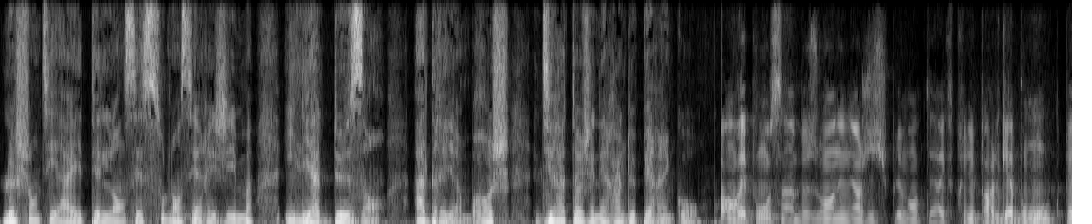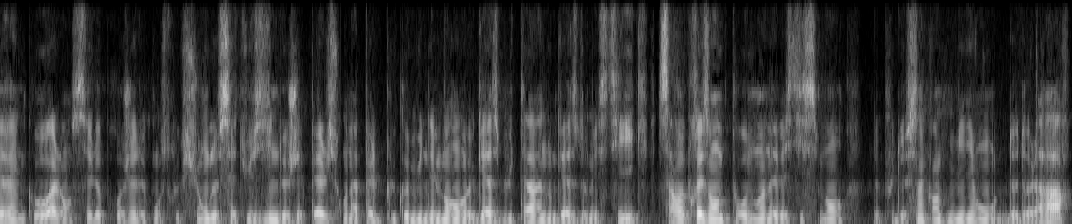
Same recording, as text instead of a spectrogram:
Le chantier a été lancé sous l'ancien régime il y a deux ans. Adrien Broche, directeur général de Perenco. En réponse à un besoin en énergie supplémentaire exprimé par le Gabon, Perenco a lancé le projet de construction de cette usine de GPL, ce qu'on appelle plus communément euh, gaz butane ou gaz domestique. Ça représente pour nous un investissement de plus de 50 millions de dollars,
